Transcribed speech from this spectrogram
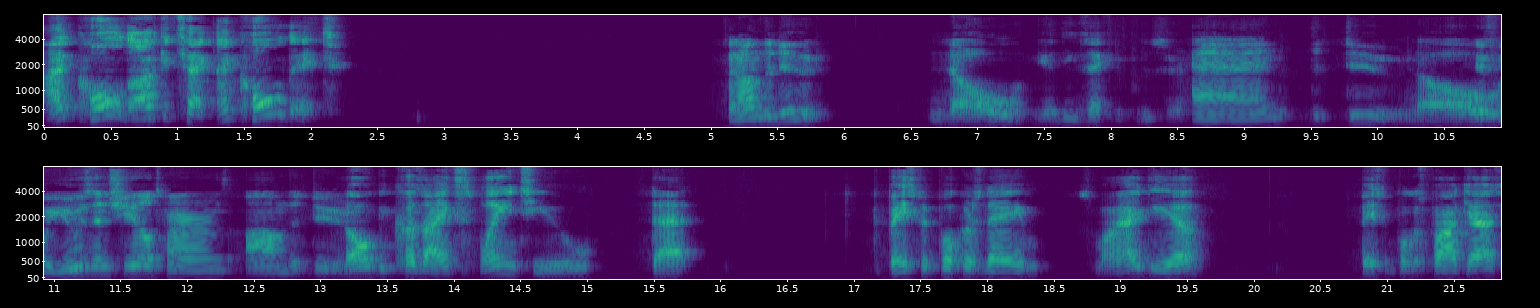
I called architect. I called it. Then I'm the dude. No, you're the executive producer. And the dude. No. If we're using shield terms, I'm the dude. No, because I explained to you that the Basement Booker's name is my idea. Basement Booker's podcast,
